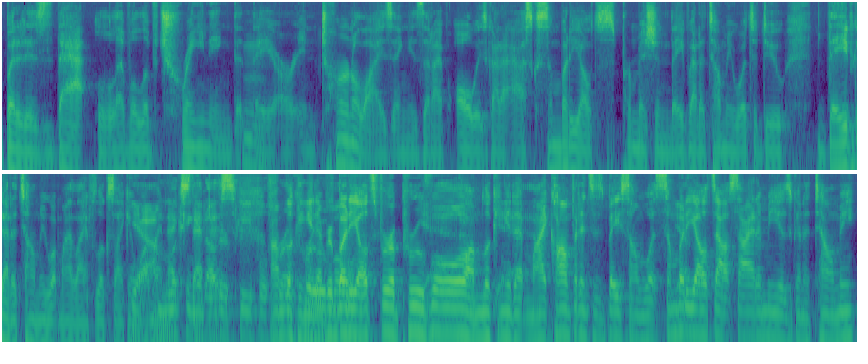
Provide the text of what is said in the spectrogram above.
But it is that level of training that hmm. they are internalizing. Is that I've always got to ask somebody else's permission. They've got to tell me what to do. They've got to tell me what my life looks like and Yeah, what my I'm next looking step at other is. I'm looking at everybody else for approval. I'm looking at it. My confidence is based on what somebody else outside of me is going to tell me.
